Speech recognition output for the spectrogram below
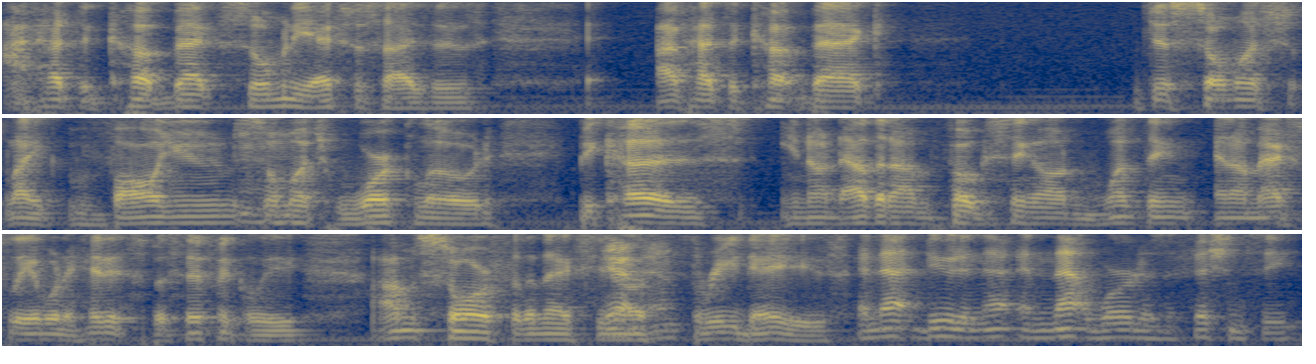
I've had to cut back so many exercises. I've had to cut back just so much like volume, so much workload because you know now that I'm focusing on one thing and I'm actually able to hit it specifically, I'm sore for the next you Yeah, know man. 3 days. And that dude, and that and that word is efficiency.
